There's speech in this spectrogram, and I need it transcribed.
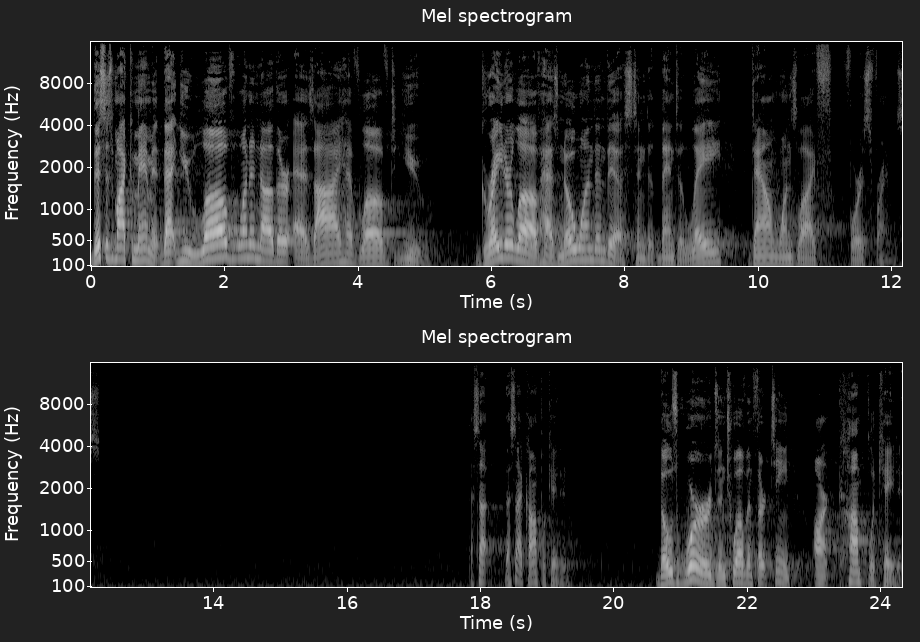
This is my commandment that you love one another as I have loved you. Greater love has no one than this than to, than to lay down one's life for his friends. That's not, that's not complicated. Those words in 12 and 13 aren't complicated.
